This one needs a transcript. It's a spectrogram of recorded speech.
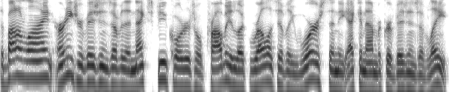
The bottom line earnings revisions over the next few quarters will probably look relatively worse than the economic revisions of late.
